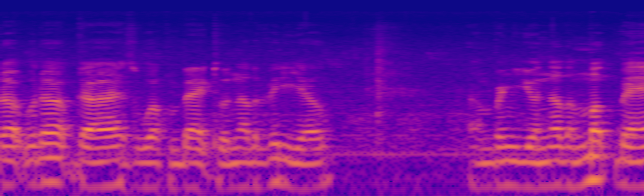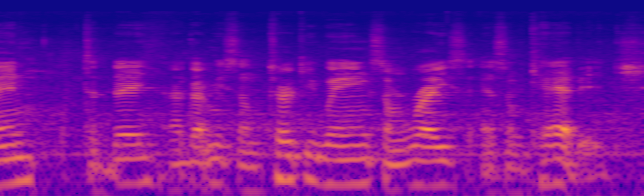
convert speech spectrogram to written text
What up, what up guys? Welcome back to another video. I'm bringing you another mukbang. Today I got me some turkey wings, some rice, and some cabbage.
